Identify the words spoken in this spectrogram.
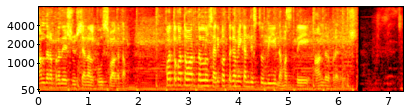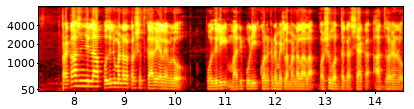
ఆంధ్రప్రదేశ్ న్యూస్ ఛానల్కు స్వాగతం. కొత్త కొత్త వార్తలను సరికొత్తగా మీకు అందిస్తుంది నమస్తే ఆంధ్రప్రదేశ్. ప్రకాశం జిల్లా పొదిలి మండల పరిషత్ కార్యాలయంలో పొదిలి మర్రిపూడి కొనకనమెట్ల మండలాల పశువర్ధక శాఖ ఆధ్వర్యంలో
